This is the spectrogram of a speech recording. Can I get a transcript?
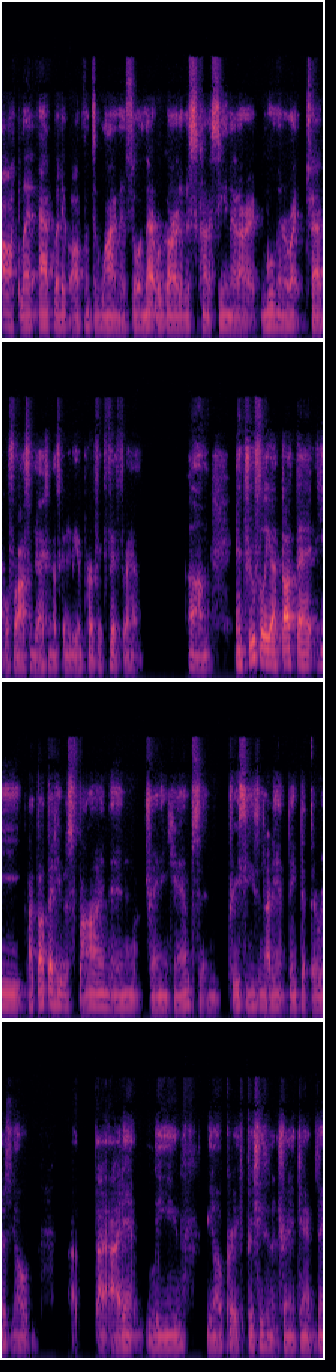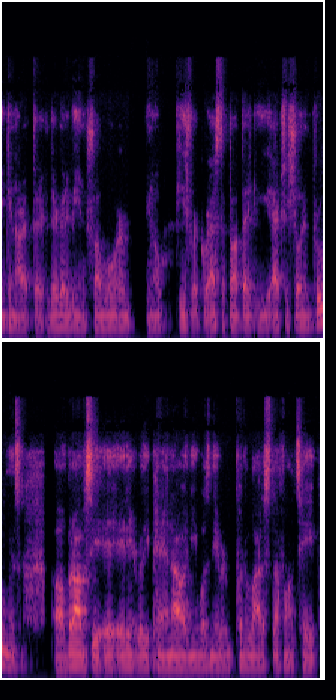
athletic, athletic offensive lineman. So in that regard, it was kind of seeing that all right, moving the right tackle for Austin Jackson, that's going to be a perfect fit for him. Um, and truthfully, I thought that he, I thought that he was fine in training camps and preseason. I didn't think that there was, you know, I, I didn't leave, you know, pre- preseason and training camp thinking, all right, they're, they're going to be in trouble or, you know, he's regressed. I thought that he actually showed improvements. Uh, but obviously it, it, didn't really pan out and he wasn't able to put a lot of stuff on tape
